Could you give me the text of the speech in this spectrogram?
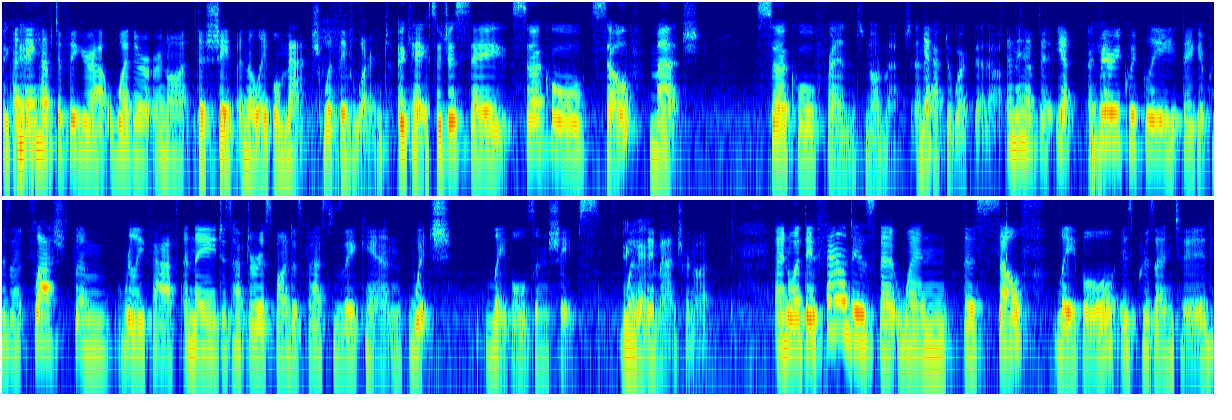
Okay. and they have to figure out whether or not the shape and the label match what they've learned. Okay, so just say circle self match, circle friend non match, and Yeah. they have to work that out. And they have to, yeah, Okay. very quickly. They get present, flash them really fast, and they just have to respond as fast as they can, which labels and shapes, whether Okay. they match or not. And what they found is that when the self label is presented,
